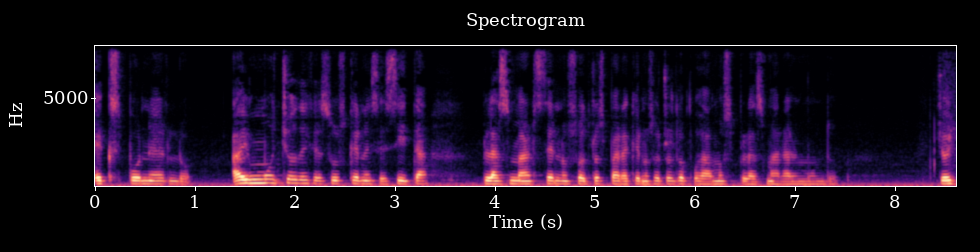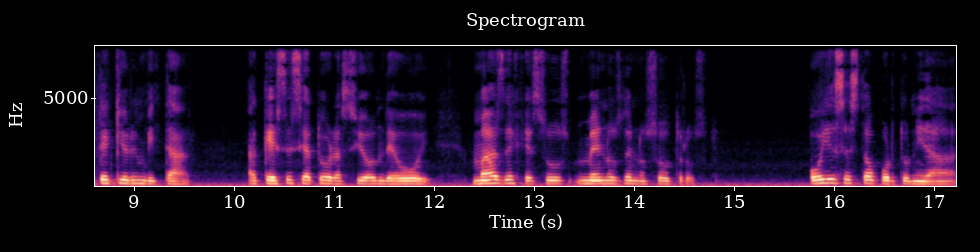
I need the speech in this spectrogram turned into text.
exponerlo. Hay mucho de Jesús que necesita plasmarse en nosotros para que nosotros lo podamos plasmar al mundo. Yo hoy te quiero invitar a que esa sea tu oración de hoy, más de Jesús, menos de nosotros. Hoy es esta oportunidad.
